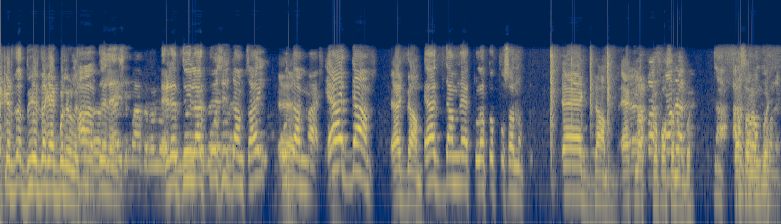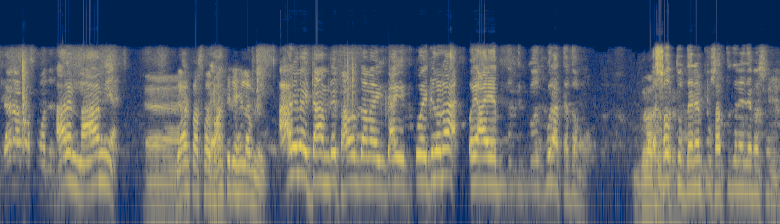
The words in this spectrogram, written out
একের জা- দুইয়ের জায়গায় এক বলে বলেছে দুই লাখ। এটা দুই লাখ পঁচিশ দাম চাই ও হ্যাঁ। দাম না একদম একদম এক লক্ষ পঁচানব্বই। একদম এক লক্ষ পঁচানব্বই। পঁচানব্বই। আরে না আমি হ্যাঁ। আরে ভাই দাম রে ফাউল দাম দিল না? ওই আয় গুড়াতে দেবো। সত্তর দিনে পঁচাত্তর দিনে যাবে শুনব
